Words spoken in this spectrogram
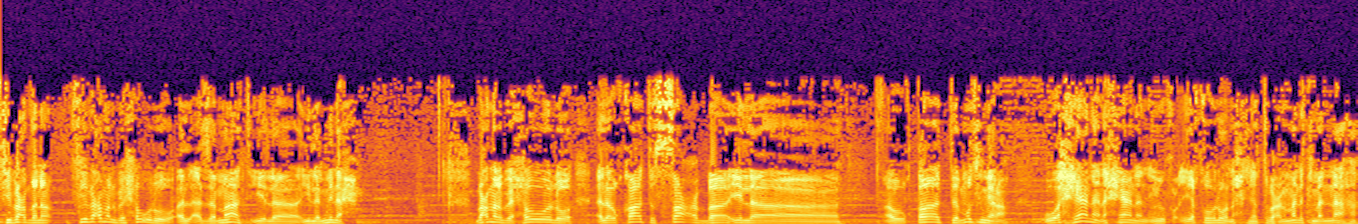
في بعضنا في بعضنا بيحولوا الأزمات إلى إلى منح. بعضنا بيحولوا الأوقات الصعبة إلى أوقات مثمرة. واحيانا أحيانا يقولون إحنا طبعا ما نتمناها.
